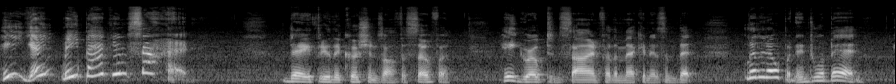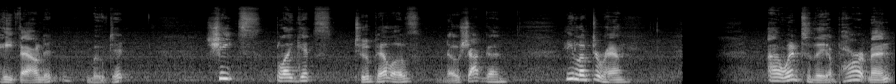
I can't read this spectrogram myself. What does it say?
he yanked me back inside. Dave threw the cushions off the sofa. He groped inside for the mechanism that let it open into a bed. He found it, moved it. Sheets, blankets, two pillows, no shotgun. He looked around. I went to the apartment.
